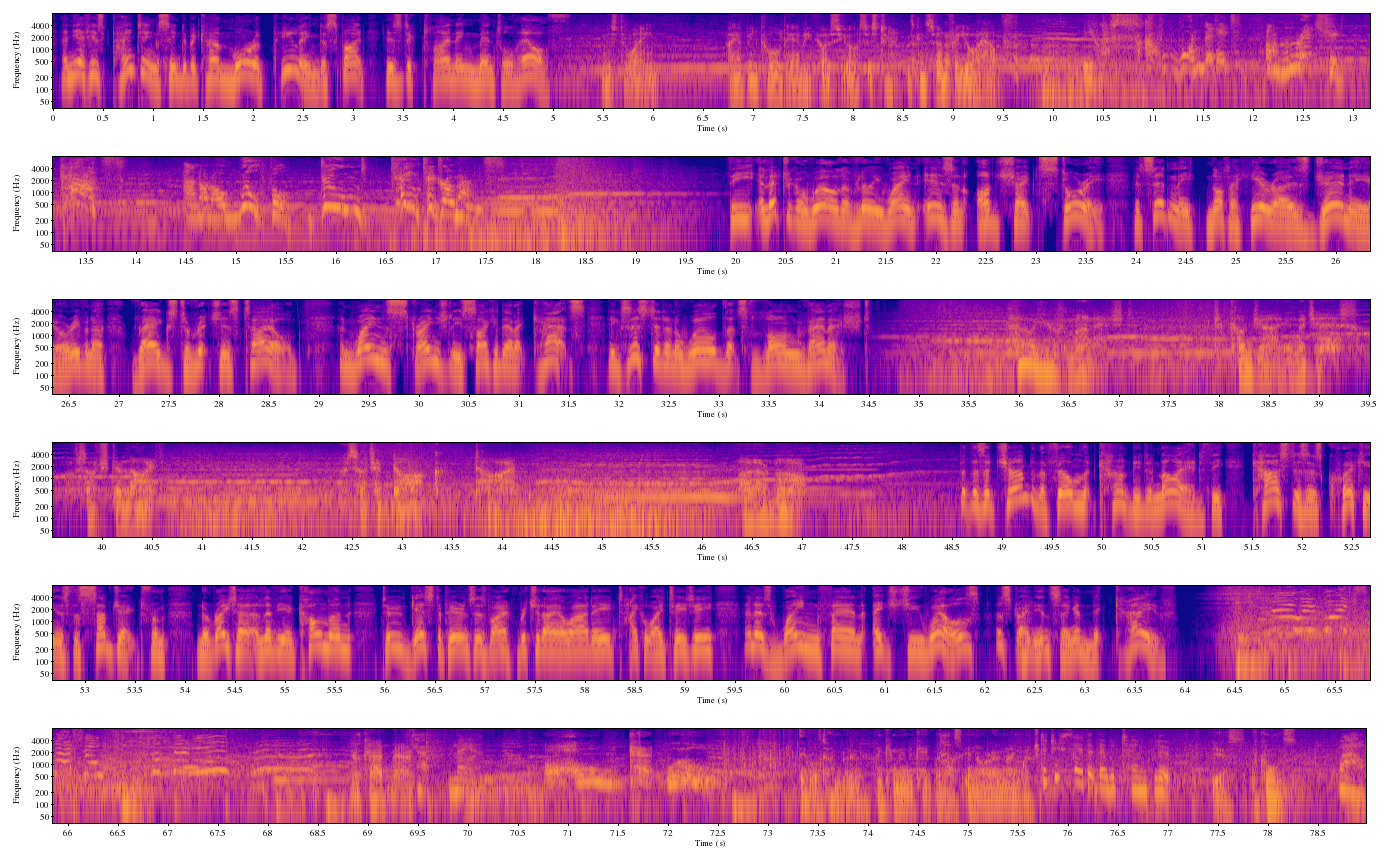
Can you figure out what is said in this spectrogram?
And yet his paintings seemed to become more appealing despite his declining mental health. Mr. Wain, I have been called here because your sister is concerned for your health. You have squandered it on wretched cats and on a willful, doomed, tainted romance. The electrical world of Louis Wain is an odd shaped story. It's certainly not a hero's journey or even a rags to riches tale. And Wain's strangely psychedelic cats existed in a world that's long vanished. How you've managed to conjure images of such delight at such a dark time. I don't know. But there's a charm to the film that can't be denied. The cast is as quirky as the subject, from narrator Olivia Colman to guest appearances by Richard Ayoade, Taika Waititi, and as Wain fan H.G. Wells, Australian singer Nick Cave. Louis White special! Look, there he is! You're cat man. Cat man. A whole cat world. They will turn blue and communicate with us in our own language. Did you say that they would turn blue? Yes, of course. Wow.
